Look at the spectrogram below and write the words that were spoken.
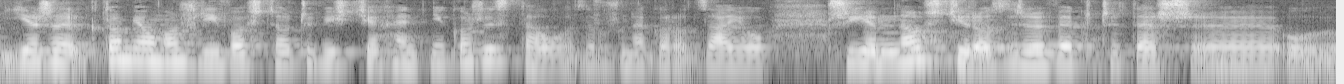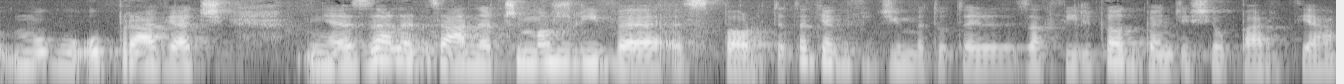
Jeżeli kto miał możliwość, to oczywiście chętnie korzystał z różnego rodzaju przyjemności, rozrywek, czy też e, mógł uprawiać e, zalecane czy możliwe sporty. Tak jak widzimy tutaj za chwilkę odbędzie się partia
